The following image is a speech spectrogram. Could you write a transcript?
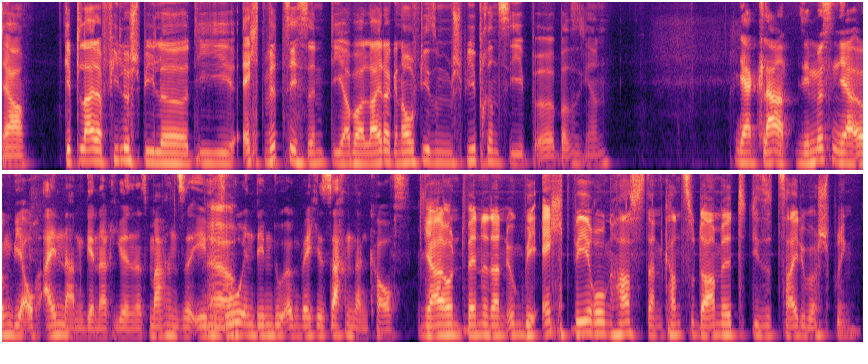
Ja, gibt leider viele Spiele, die echt witzig sind, die aber leider genau auf diesem Spielprinzip äh, basieren. Ja, klar, sie müssen ja irgendwie auch Einnahmen generieren. Das machen sie eben ja. so, indem du irgendwelche Sachen dann kaufst. Ja, und wenn du dann irgendwie Echtwährung hast, dann kannst du damit diese Zeit überspringen.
